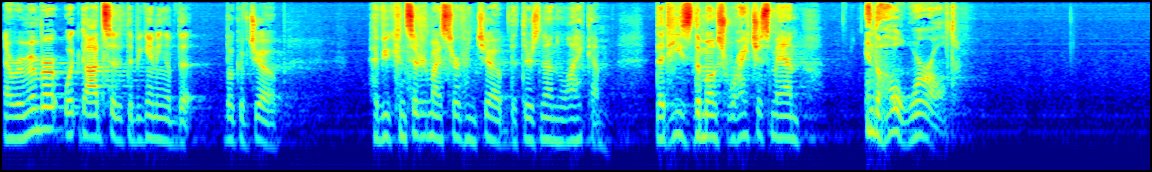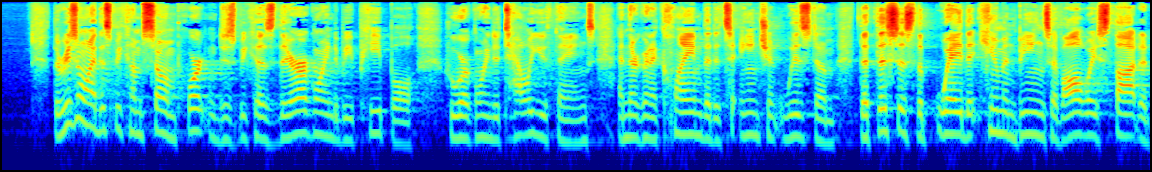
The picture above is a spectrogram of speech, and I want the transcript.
Now, remember what God said at the beginning of the book of Job. Have you considered my servant Job, that there's none like him, that he's the most righteous man in the whole world? The reason why this becomes so important is because there are going to be people who are going to tell you things and they're going to claim that it's ancient wisdom, that this is the way that human beings have always thought and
